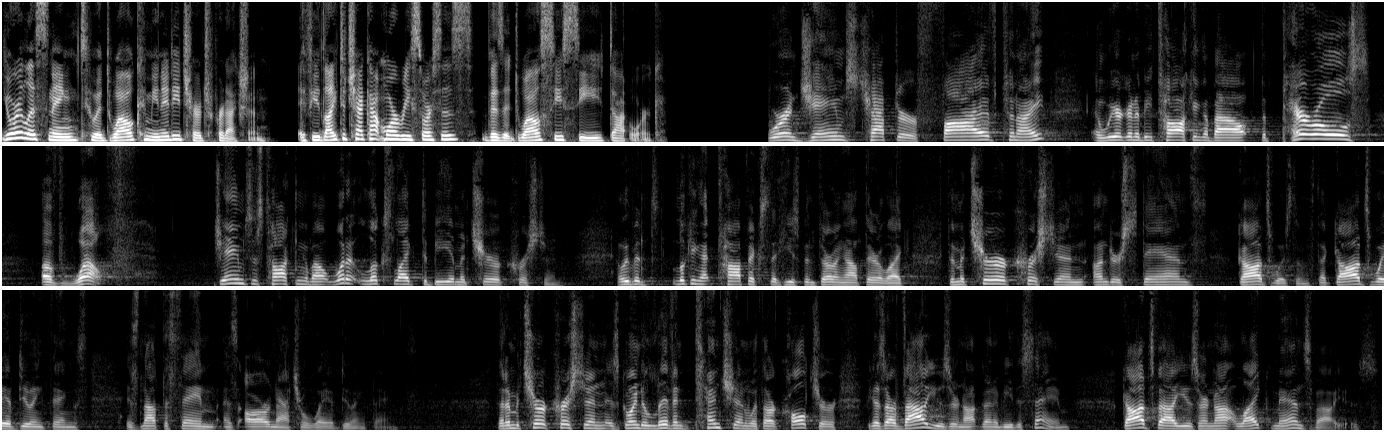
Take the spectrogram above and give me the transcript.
You're listening to a Dwell Community Church production. If you'd like to check out more resources, visit dwellcc.org. We're in James chapter 5 tonight, and we are going to be talking about the perils of wealth. James is talking about what it looks like to be a mature Christian. And we've been looking at topics that he's been throwing out there, like the mature Christian understands God's wisdom, that God's way of doing things is not the same as our natural way of doing things. That a mature Christian is going to live in tension with our culture because our values are not going to be the same. God's values are not like man's values.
